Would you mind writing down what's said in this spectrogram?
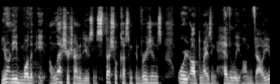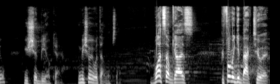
You don't need more than eight unless you're trying to do some special custom conversions or you're optimizing heavily on value. You should be okay. Let me show you what that looks like. What's up, guys? Before we get back to it,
